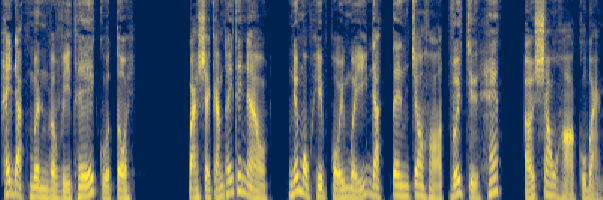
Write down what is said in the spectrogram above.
hãy đặt mình vào vị thế của tôi. Bạn sẽ cảm thấy thế nào nếu một hiệp hội Mỹ đặt tên cho họ với chữ H ở sau họ của bạn?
